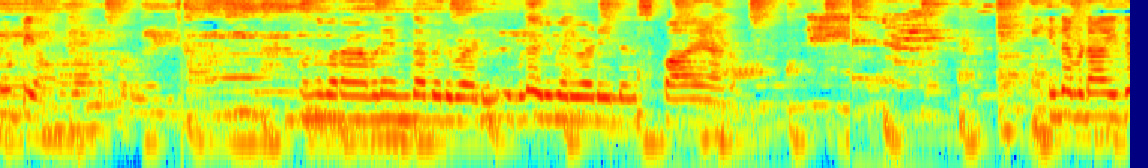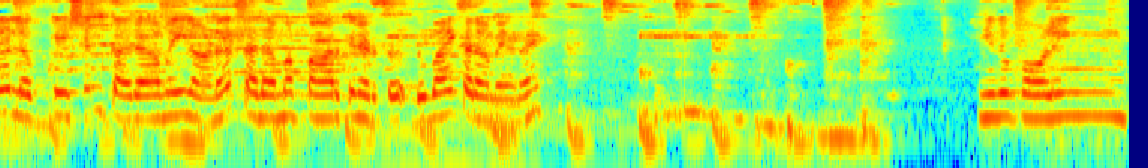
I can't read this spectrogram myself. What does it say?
കൂട്ടിയോ ഒന്ന് പറ അവിടെ എന്താ പരിപാടി? ഇവിടെ ഒരു പരിപാടി ഇല്ല സ്പായാണ് ഇതെവിടാ? ഇത് ലൊക്കേഷൻ കരാമയിലാണ്. കരാമ പാർക്കിനടുത്ത്. ദുബായ് കരാമയാണ്. ഇത് കോളിംഗ്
